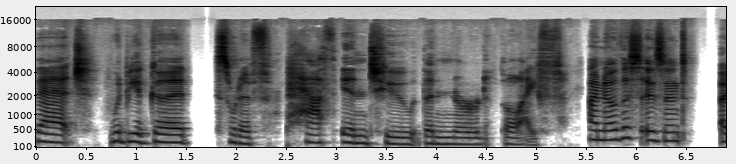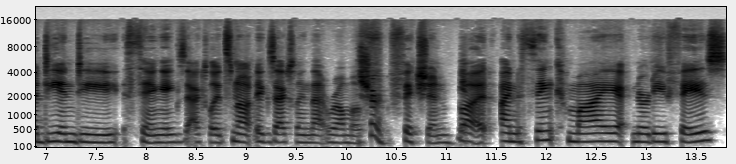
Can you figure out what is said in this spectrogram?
that would be a good sort of path into the nerd life? I know this isn't a D&D thing exactly. It's not exactly in that realm of Sure. fiction, Yeah. but I think my nerdy phase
